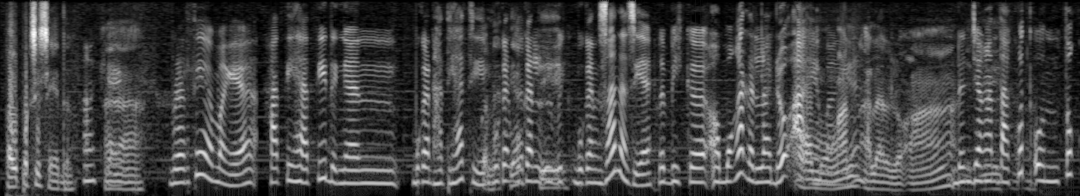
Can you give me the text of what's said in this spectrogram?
tahu, persis saya itu. Oke. Nah, Berarti emang ya hati-hati dengan bukan hati-hati, Bukan bukan bukan hati-hati. lebih- bukan sana sih ya, lebih ke omongan adalah doa emang omongan ya. adalah doa. Dan jadi- jangan takut untuk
